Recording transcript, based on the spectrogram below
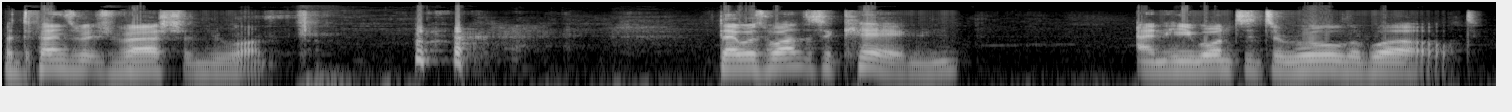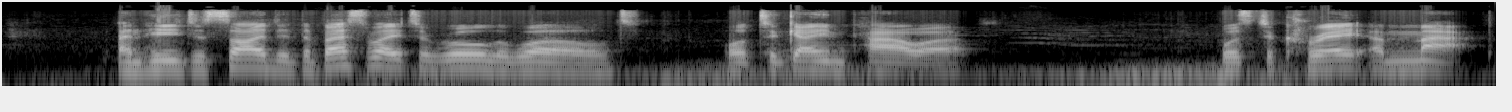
it depends which version you want. there was once a king and he wanted to rule the world. And he decided the best way to rule the world or to gain power was to create a map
